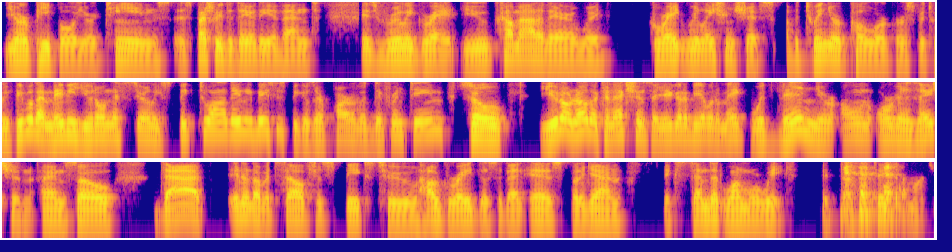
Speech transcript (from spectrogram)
your people, your teams, especially the day of the event, is really great. You come out of there with great relationships between your coworkers, between people that maybe you don't necessarily speak to on a daily basis because they're part of a different team. So you don't know the connections that you're going to be able to make within your own organization. And so that in and of itself just speaks to how great this event is. But again, extend it one more week. It doesn't take that much.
